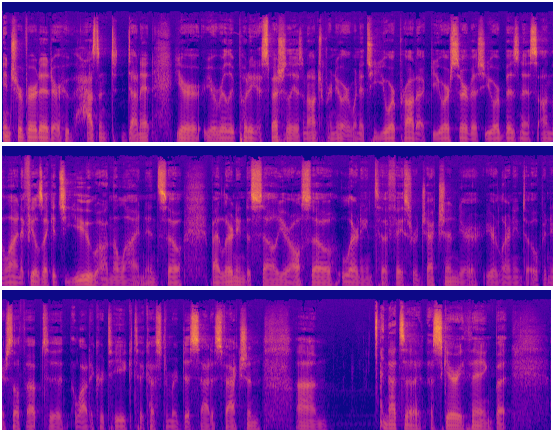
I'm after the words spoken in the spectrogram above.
introverted or who hasn't done it, you're you're really putting, especially as an entrepreneur, when it's your product, your service, your business on the line. It feels like it's you on the line, and so by learning to sell, you're also learning to face rejection. You're you're learning to open yourself up to a lot of critique, to customer dissatisfaction, um, and that's a, a scary thing, but.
